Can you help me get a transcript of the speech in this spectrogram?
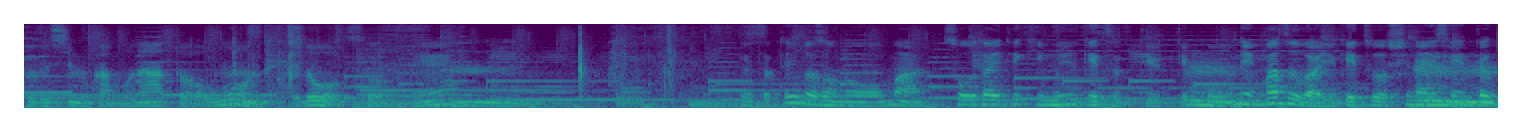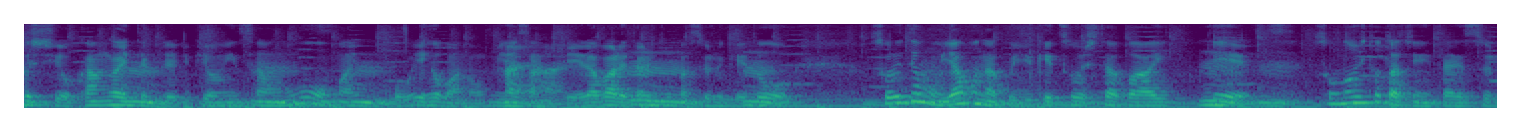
苦しむかもなとは思うんだけど。そうね、うん例えばその、まあ、相対的無輸血って言ってこう、ね、まずは輸血をしない選択肢を考えてくれる病院さんを、まあ、こうエホバの皆さんって選ばれたりとかするけど。それでもやむなく輸血をした場合って、その人たちに対する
